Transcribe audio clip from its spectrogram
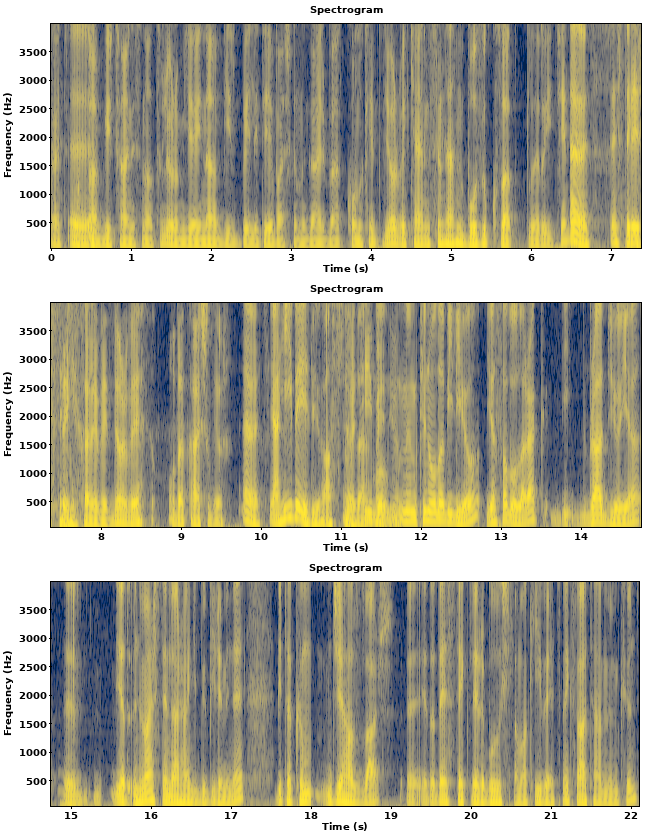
Evet hatta ee, bir tanesini hatırlıyorum yayına bir belediye başkanı galiba konuk ediliyor ve kendisinden bozuk kulaklıkları için evet, destek, destek talep ediliyor ve o da karşılıyor. Evet yani hibe ediyor aslında. Evet, hibe Bu ediyor. mümkün olabiliyor. Yasal olarak radyoya e, ya da üniversitenin herhangi bir birimine bir takım cihazlar e, ya da destekleri bağışlamak, hibe etmek zaten mümkün.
